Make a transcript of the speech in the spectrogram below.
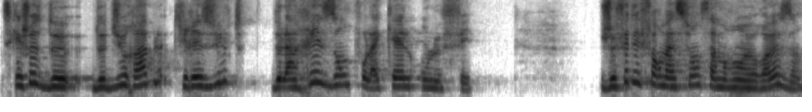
c'est quelque chose de, de durable qui résulte de la raison pour laquelle on le fait. Je fais des formations, ça me rend heureuse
